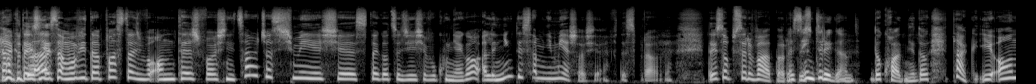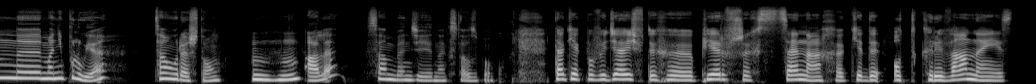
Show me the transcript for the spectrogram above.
Tak, to jest niesamowita postać, bo on też właśnie cały czas śmieje się z tego, co dzieje się wokół niego, ale nigdy sam nie miesza się w te sprawy. To jest obserwator. To jest, jest intrygant. Dokładnie. Do, tak, i on y, manipuluje całą resztą, mhm. ale sam będzie jednak stał z boku. Tak jak powiedziałeś w tych y, pierwszych scenach, kiedy odkrywane jest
